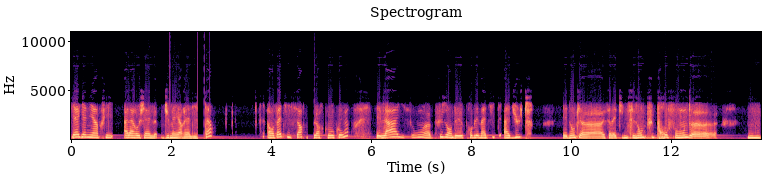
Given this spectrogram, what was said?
qui a gagné un prix à La Rochelle du meilleur réalisateur, en fait, ils sortent de leur cocon. Et là, ils sont euh, plus dans des problématiques adultes. Et donc, euh, ça va être une saison plus profonde, euh, une,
